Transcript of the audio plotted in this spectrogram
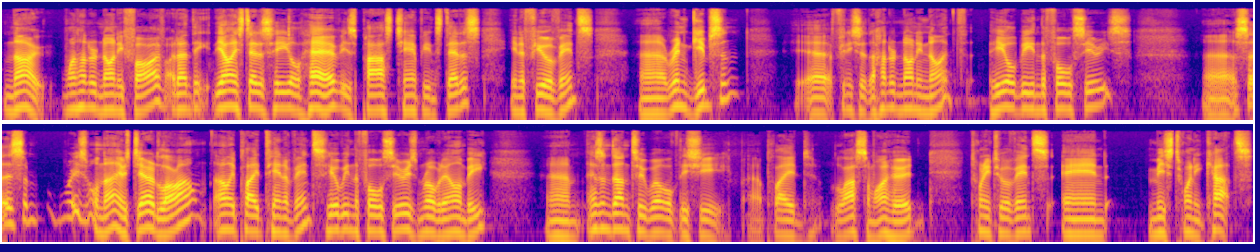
no, 195. I don't think the only status he'll have is past champion status in a few events. Uh, Rhein Gibson uh, finished at 199th. He'll be in the fall series. Uh, so there's some reasonable names. Jarrod Lyle only played 10 events. He'll be in the fall series. And Robert Allenby um, hasn't done too well this year. Uh, played, last time I heard, 22 events and missed 20 cuts.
